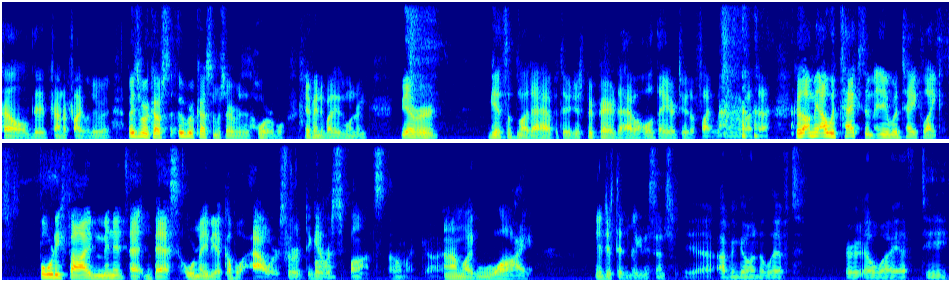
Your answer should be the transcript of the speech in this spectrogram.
hell, dude, trying to fight with Uber. Uber, Uber customer service is horrible, if anybody is wondering. If you ever get something like that happen to you, just prepared to have a whole day or two to fight with them about that. Because, I mean, I would text them and it would take like 45 minutes at best or maybe a couple hours For for, to get a response. Oh my god. And I'm like, why? It just didn't make any sense. Yeah, I've been going to Lyft or L Y F T.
